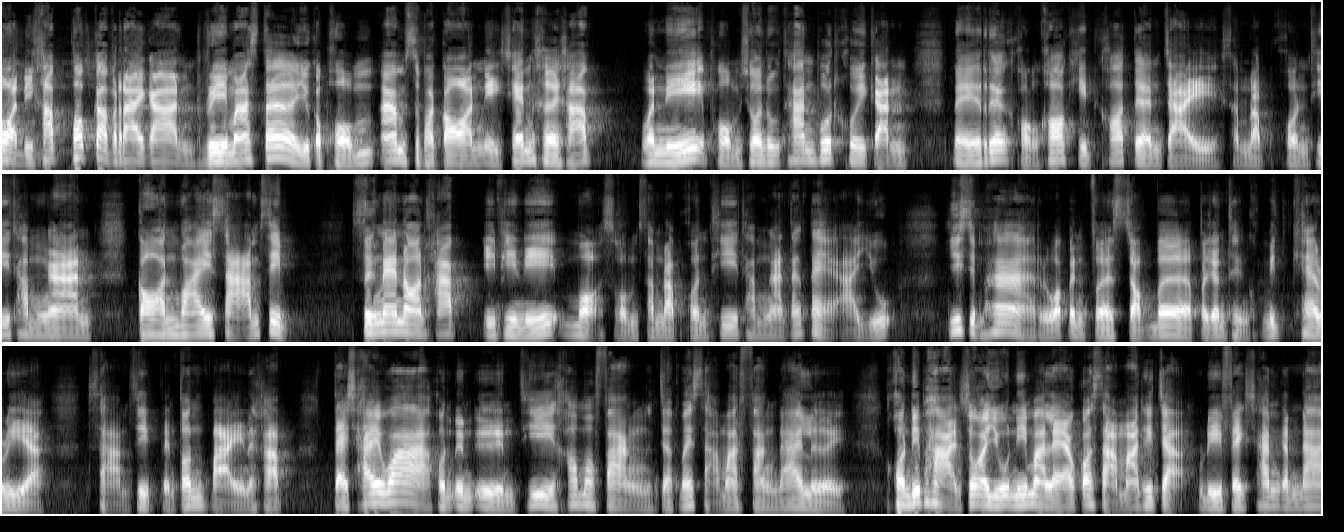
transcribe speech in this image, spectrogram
สวัสดีครับ พบกับรายการ Remaster อยู่กับผมอ้ำสุภกรอีกเช่นเคยครับ วันนี้ผมชวนทุกท่านพูดคุยกันในเรื่องของข้อคิดข้อเตือนใจสำหรับคนที่ทำงานก่อนวัย 30 ซึ่งแน่นอนครับ EP นี้เหมาะสมสำหรับคนที่ทำงานตั้งแต่อายุ 25 หรือว่าเป็น first jobber ไปจนถึง mid career 30 เป็นต้นไปนะครับ แต่ใช่ว่าคนอื่นๆที่เข้ามาฟังจะไม่สามารถฟังได้เลย คนที่ผ่านช่วงอายุนี้มาแล้วก็สามารถที่จะ reflection กันได้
